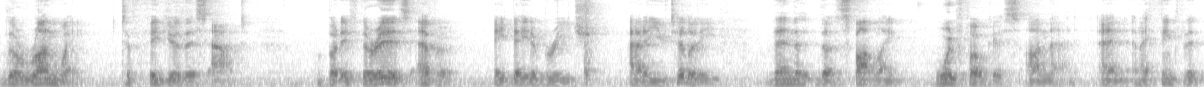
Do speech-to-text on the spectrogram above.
the runway to figure this out. But if there is ever a data breach at a utility, then the, the spotlight would focus on that. And, and I think that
